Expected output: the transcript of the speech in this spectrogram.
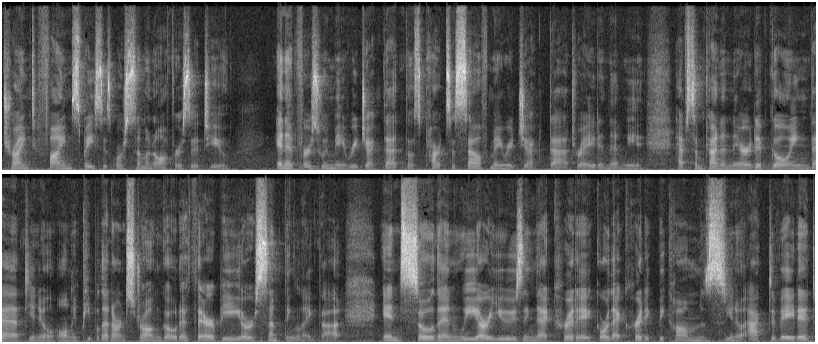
trying to find spaces or someone offers it to you and at first, we may reject that. Those parts of self may reject that, right? And then we have some kind of narrative going that, you know, only people that aren't strong go to therapy or something like that. And so then we are using that critic, or that critic becomes, you know, activated.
